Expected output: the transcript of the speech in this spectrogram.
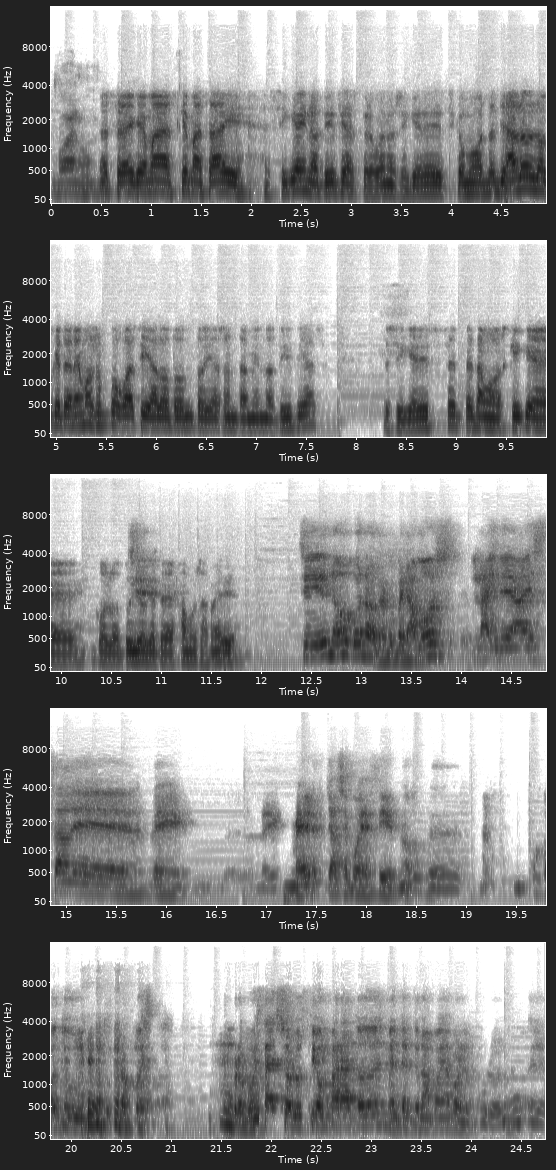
Bueno, No sé qué más, qué más hay. Sí que hay noticias, pero bueno, si quieres, como ya lo, lo que tenemos un poco así a lo tonto ya son también noticias. Pues si quieres empezamos, Quique, con lo tuyo Sí. que te dejamos a media. Sí, no, bueno, recuperamos la idea esta de, de, de Merck, ya se puede decir, ¿no? Un poco tu, propuesta. Tu propuesta de solución para todo es meterte una polla por el culo, ¿no? Eh,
